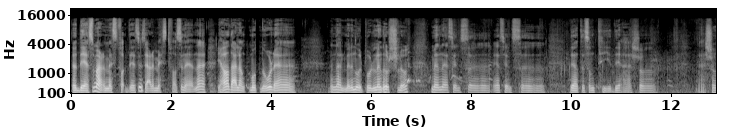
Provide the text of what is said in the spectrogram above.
Det er det som er det mest Det syns jeg er det mest fascinerende. Ja, det er langt mot nord. Det er nærmere Nordpolen enn Oslo. Men jeg syns, uh, jeg syns det at det samtidig er så, er så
